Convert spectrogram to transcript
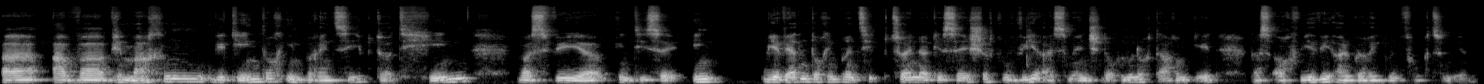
Äh, aber wir machen, wir gehen doch im Prinzip dorthin, was wir in diese, in, wir werden doch im Prinzip zu einer Gesellschaft, wo wir als Menschen doch nur noch darum geht, dass auch wir wie Algorithmen funktionieren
